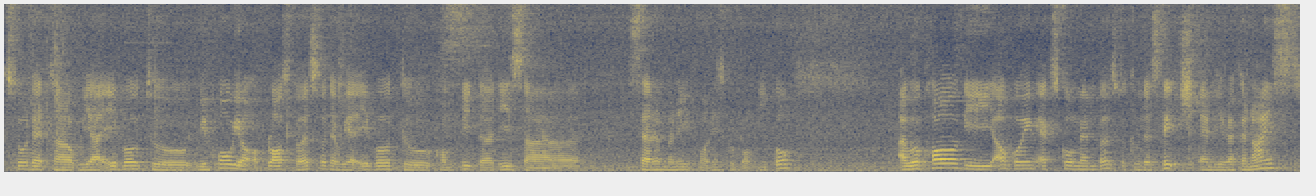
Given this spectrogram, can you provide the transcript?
so that uh, we are able to, we hold your applause first so that we are able to complete uh, this uh, ceremony for this group of people. I will call the outgoing EXCO members to come to the stage and be recognized.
